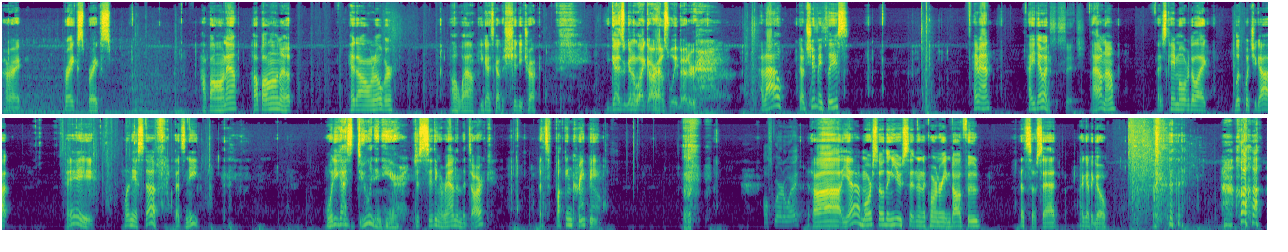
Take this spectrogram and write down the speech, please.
Alright. Brakes, brakes. Hop on out. Hop on up. Head on over. Oh, wow. You guys got a shitty truck. You guys are gonna like our house way better. Hello? Don't shoot me, please. Hey, man. How you doing? What's the sitch? I don't know. I just came over to, like, look what you got. Hey, plenty of stuff. That's neat. What are you guys doing in here? Just sitting around in the dark? That's fucking creepy. All squared away? Uh, yeah, more so than you sitting in the corner eating dog food. That's so sad. I gotta go.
